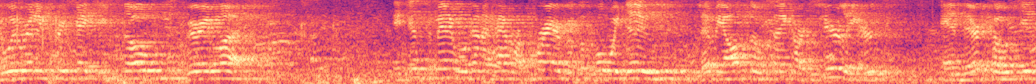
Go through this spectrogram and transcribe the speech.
and we really appreciate you so very much. In just a minute, we're going to have our prayer, but before we do, let me also thank our cheerleaders and their coaches,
